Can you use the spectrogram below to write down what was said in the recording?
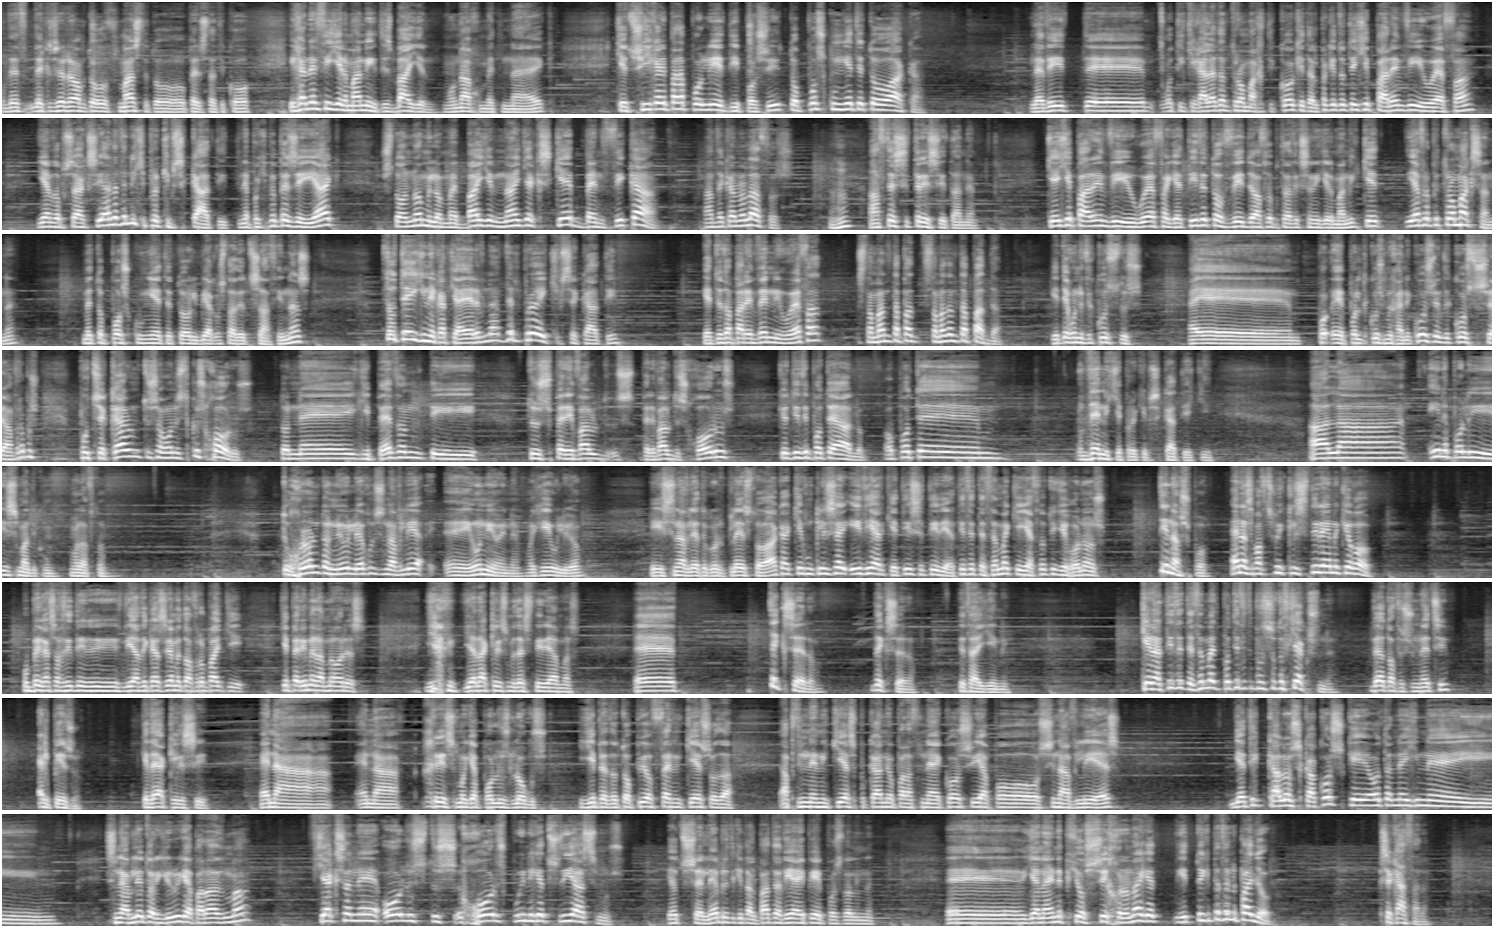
Δεν, δεν ξέρω αν το θυμάστε το περιστατικό. Είχαν έρθει οι Γερμανοί της Bayern μονάχου με την ΑΕΚ και τους είχε κάνει πάρα πολύ εντύπωση το πώς κουνιέται το ΆΚΑ. Δηλαδή ε, ότι και καλά ήταν τρομακτικό και τα λοιπά και τότε είχε παρέμβει η UEFA για να το ψάξει, αλλά δεν είχε προκύψει κάτι. Την εποχή που έπαιζε η ΑΕΚ στον όμιλο με Bayern, Ajax και Benfica, αν δεν κάνω λάθος. Mm-hmm. Αυτές οι τρεις ήταν. Και είχε παρέμβει η UEFA γιατί είδε το βίντεο αυτό που τραβήξαν οι Γερμανοί και οι άνθρωποι τρομάξανε με το πώς κουνιέται το Ολυμπιακό Στάδιο της Αθήνας. Τότε έγινε κάποια έρευνα, δεν προέκυψε κάτι. Γιατί όταν παρεμβαίνει η UEFA, σταμάτανε τα πάντα. Γιατί έχουν δικούς τους ε, ε, πολιτικούς μηχανικούς, ειδικού τους ανθρώπους που τσεκάρουν τους αγωνιστικούς χώρους των ε, γηπέδων, τους περιβάλλοντες χώρους και οτιδήποτε άλλο. Οπότε δεν είχε προκύψει κάτι εκεί. Αλλά είναι πολύ σημαντικό όλο αυτό. Του χρόνου τον Ιούλιο έχουν συναυλία. Ε, Ιούνιο είναι, όχι Ιούλιο. Η συναυλία του Goldplay στο ΑΚΑ και έχουν κλείσει ήδη αρκετή εισιτήρια. Τίθεται θέμα και για αυτό το γεγονός. Τι να σου πω. Ένας από αυτούς που έχει κλείσει εισιτήρια είμαι κι εγώ. Που πήγα σε αυτή τη διαδικασία με το ανθρωπάκι και περιμέναμε ώρες για, για να κλείσουμε τα εισιτήριά μας. Ε, δεν ξέρω. Δεν ξέρω τι θα γίνει και να τίθεται θέμα υποτίθεται πώ θα το φτιάξουν. Δεν θα το αφήσουν έτσι. Ελπίζω. Και δεν θα κλείσει ένα, ένα χρήσιμο για πολλούς λόγους γήπεδο το οποίο φέρνει και έσοδα από την ενοικίαση που κάνει ο Παναθηναϊκός ή από συναυλίες. Γιατί καλός ή κακός και όταν έγινε η συναυλία του Αργυρού για παράδειγμα, φτιάξανε όλους τους χώρους που είναι για τους διάσημους. Για τους celebrity και τα λοιπά, τα VIP, πώς το λένε ε, για να είναι πιο σύγχρονα, γιατί το γήπεδο είναι παλιό. Ξεκάθαρα.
